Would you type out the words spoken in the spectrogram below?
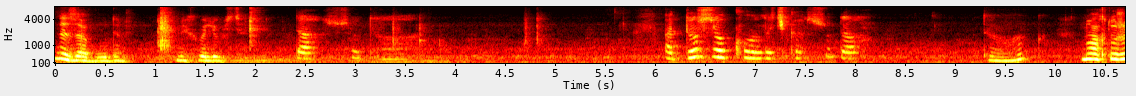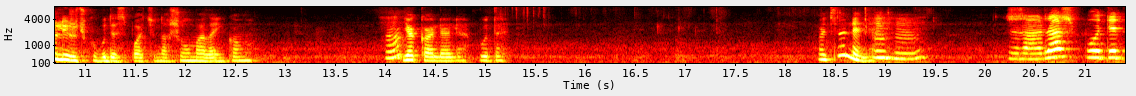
Не забудемо. Не хвилюйся. Да, сюди. А то соколочка сюди. Так. Ну, а хто ж ліжечку буде спати у нашому маленькому? А? Яка ляля буде? Оця ляля? Угу. Зараз буде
